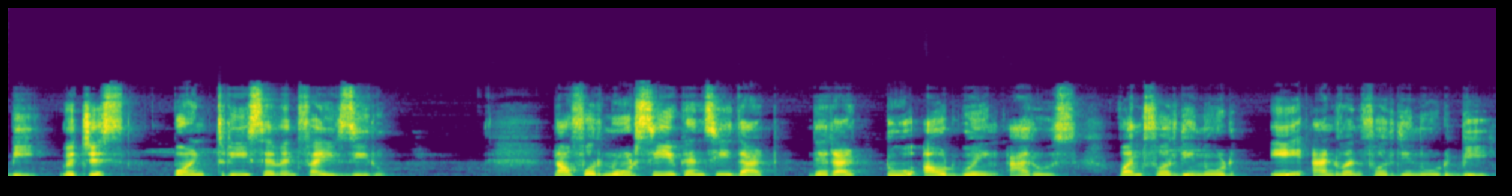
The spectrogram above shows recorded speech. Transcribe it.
B which is 0.3750. Now for node C you can see that there are two outgoing arrows, one for the node A and one for the node B.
